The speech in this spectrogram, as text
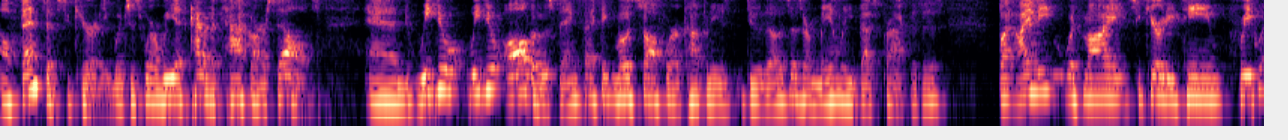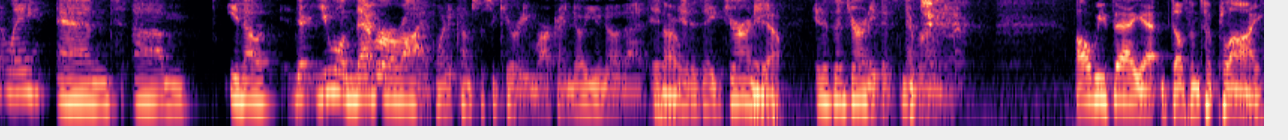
offensive security, which is where we kind of attack ourselves. And we do we do all those things. I think most software companies do those. Those are mainly best practices. But I meet with my security team frequently, and um, you know, there, you will never arrive when it comes to security, Mark. I know you know that. It's no. it is a journey. Yeah. It is a journey that's never ending. Are we there yet? Doesn't apply.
